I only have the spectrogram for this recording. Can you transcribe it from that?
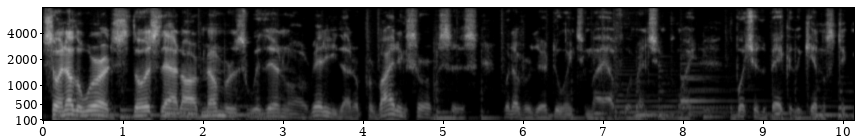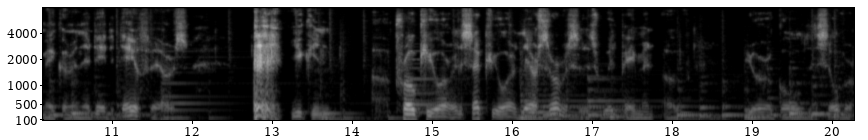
So, in other words, those that are members within already that are providing services, whatever they're doing to my aforementioned point, the butcher, the baker, the candlestick maker, in their day to day affairs, you can uh, procure and secure their services with payment of your gold and silver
